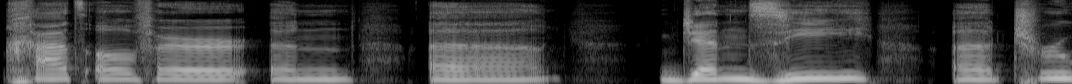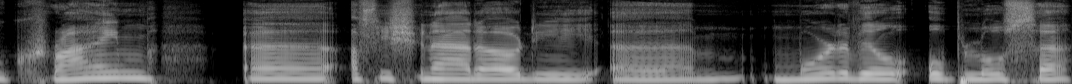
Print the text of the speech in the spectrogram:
gaat over een Gen Z true crime eh, aficionado die ehm, moorden wil oplossen.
